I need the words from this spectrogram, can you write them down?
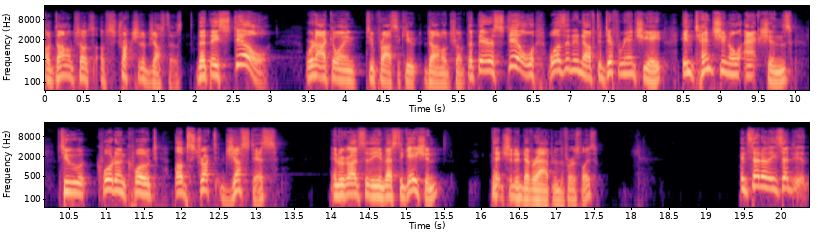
of Donald Trump's obstruction of justice, that they still were not going to prosecute Donald Trump, that there still wasn't enough to differentiate intentional actions to quote unquote obstruct justice in regards to the investigation that should have never happened in the first place. Instead of, he said,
